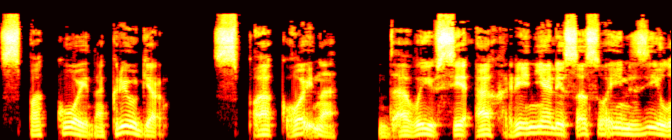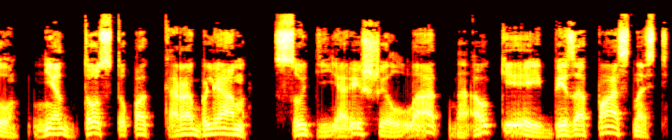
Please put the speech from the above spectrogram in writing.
Спокойно, Крюгер. Спокойно? Да вы все охренели со своим Зилу. Нет доступа к кораблям. Судья решил, ладно, окей, безопасность.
